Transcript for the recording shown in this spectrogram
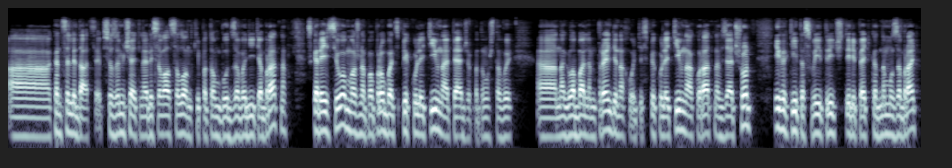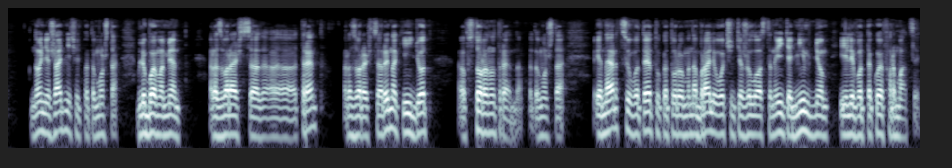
э, консолидация. Все замечательно, рисовался лонг и потом будут заводить обратно. Скорее всего, можно попробовать спекулятивно, опять же, потому что вы э, на глобальном тренде находитесь. Спекулятивно, аккуратно взять шорт и какие-то свои 3, 4, 5 к одному забрать но не жадничать, потому что в любой момент разворачивается э, тренд, разворачивается рынок и идет э, в сторону тренда. Потому что инерцию вот эту, которую мы набрали, очень тяжело остановить одним днем или вот такой формацией.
